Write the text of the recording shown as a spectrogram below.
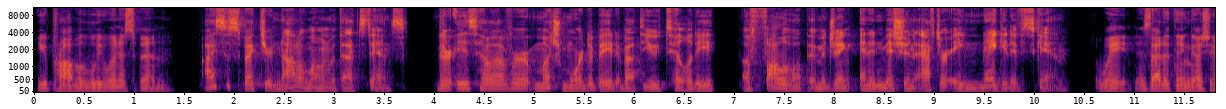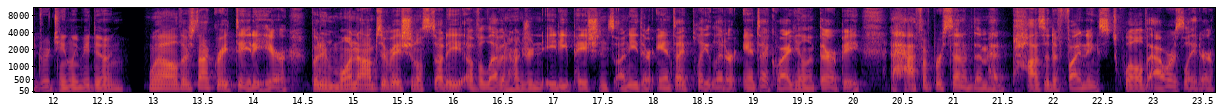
you probably win a spin. I suspect you're not alone with that stance. There is, however, much more debate about the utility of follow up imaging and admission after a negative scan. Wait, is that a thing I should routinely be doing? Well, there's not great data here, but in one observational study of 1,180 patients on either antiplatelet or anticoagulant therapy, a half a percent of them had positive findings 12 hours later,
